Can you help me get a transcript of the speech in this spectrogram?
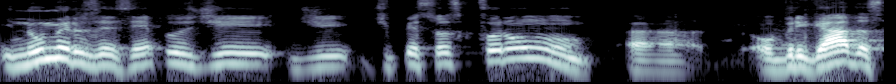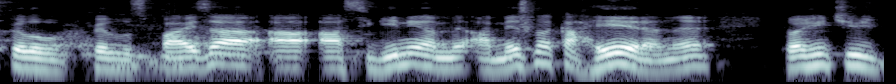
inúmeros exemplos de, de, de, pessoas que foram uh, obrigadas pelo, pelos pais a, a, a seguirem a, a, mesma carreira. Né? Então a gente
